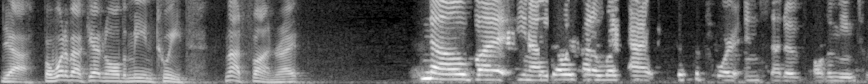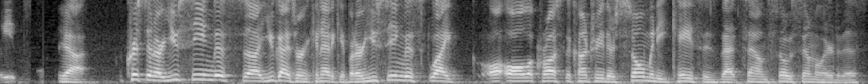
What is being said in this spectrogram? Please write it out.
Yeah, but what about getting all the mean tweets? Not fun, right? No, but you know, you always got to look at the support instead of all the mean tweets. Yeah, Kristen, are you seeing this? Uh, you guys are in Connecticut, but are you seeing this like all, all across the country? There's so many cases that sound so similar to this.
